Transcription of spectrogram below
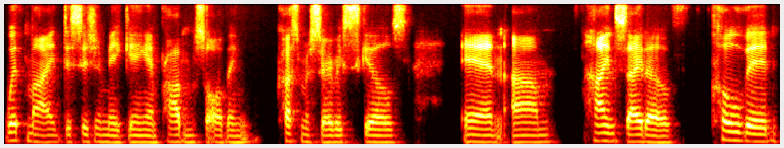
with my decision making and problem solving customer service skills and um, hindsight of covid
